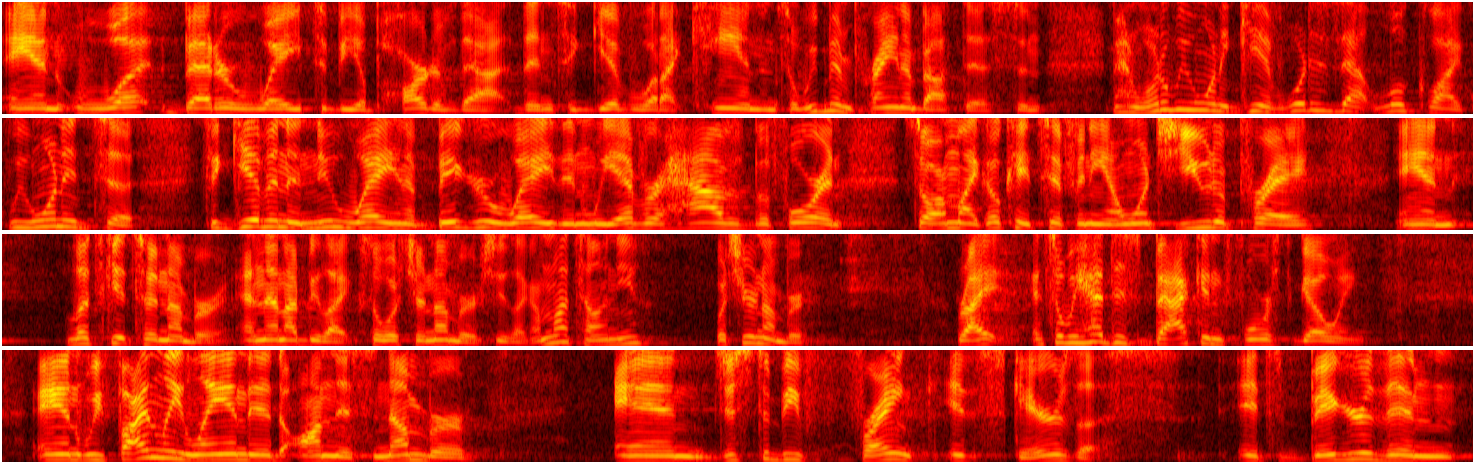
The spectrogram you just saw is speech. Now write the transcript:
And what better way to be a part of that than to give what I can? And so we've been praying about this. And man, what do we want to give? What does that look like? We wanted to, to give in a new way, in a bigger way than we ever have before. And so I'm like, okay, Tiffany, I want you to pray and let's get to a number. And then I'd be like, so what's your number? She's like, I'm not telling you. What's your number? Right? And so we had this back and forth going. And we finally landed on this number. And just to be frank, it scares us it's bigger than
